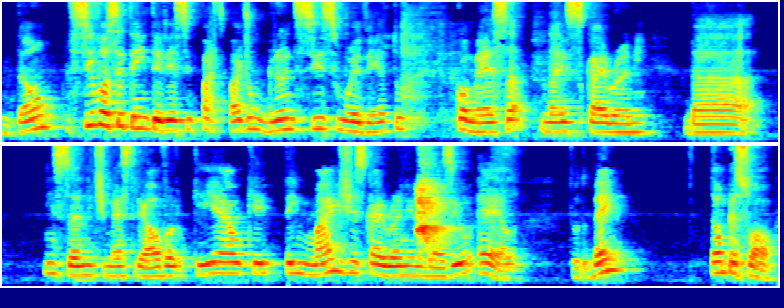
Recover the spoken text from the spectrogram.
Então, se você tem interesse em participar de um grandíssimo evento, começa na Skyrunning da Insanity Mestre Álvaro, que é o que tem mais de Skyrunning no Brasil, é ela. Tudo bem? Então, pessoal,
